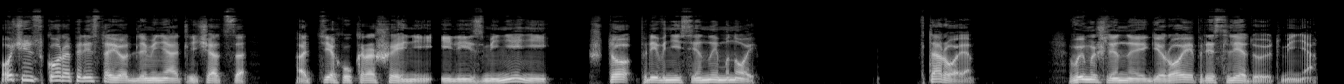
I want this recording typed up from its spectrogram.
очень скоро перестает для меня отличаться от тех украшений или изменений, что привнесены мной. Второе. Вымышленные герои преследуют меня,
